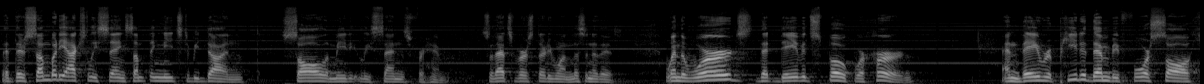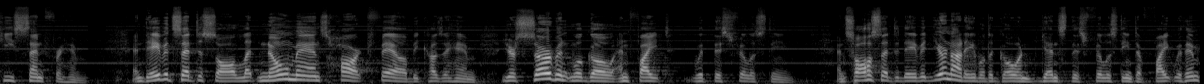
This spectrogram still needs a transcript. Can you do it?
that there's somebody actually saying something needs to be done, Saul immediately sends for him. So that's verse 31. Listen to this. When the words that David spoke were heard, and they repeated them before Saul, he sent for him. And David said to Saul, Let no man's heart fail because of him. Your servant will go and fight with this Philistine. And Saul said to David, You're not able to go against this Philistine to fight with him,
